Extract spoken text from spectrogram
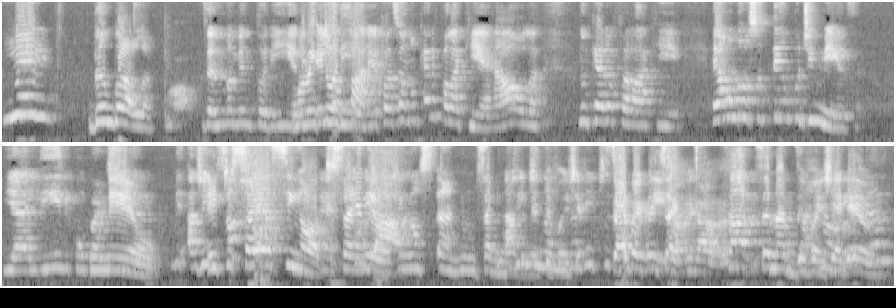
E ele dando aula. dando uma mentoria. Uma ele, mentoria. ele não fala, ele fala assim, eu não quero falar que é aula, não quero falar que é o nosso tempo de mesa. E ali ele compartilha. a gente E tu sai chora. assim, ó, tu É, sai, meu, a gente não, ah, não sabe nada do não, a evangelho. gente Sabe, sabe, Sabe nada? Sabe? Sabe nada do Sabe? evangelho, Não, eu- é, eu.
